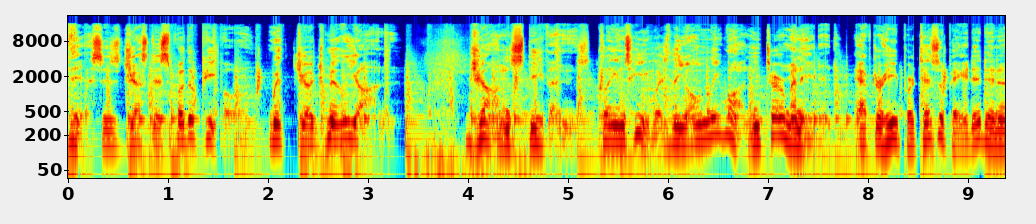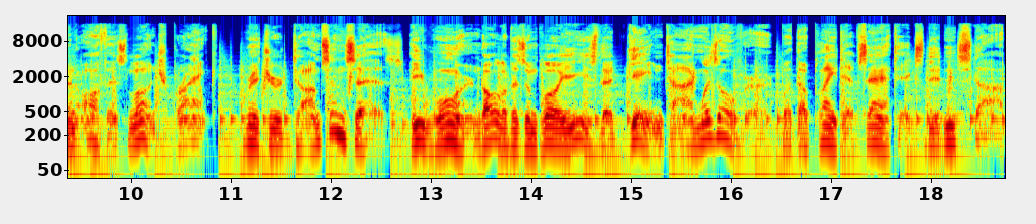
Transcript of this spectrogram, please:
this is Justice for the People with Judge Milian. John Stevens claims he was the only one terminated after he participated in an office lunch prank. Richard Thompson says he warned all of his employees that game time was over, but the plaintiff's antics didn't stop.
